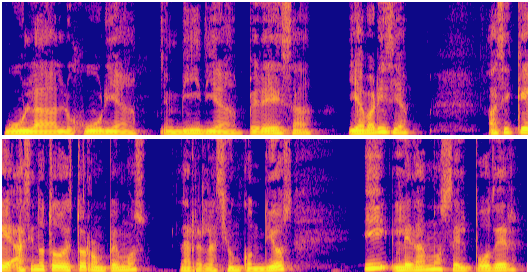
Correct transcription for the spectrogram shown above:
gula, lujuria, envidia, pereza y avaricia. Así que haciendo todo esto rompemos la relación con Dios y le damos el poder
